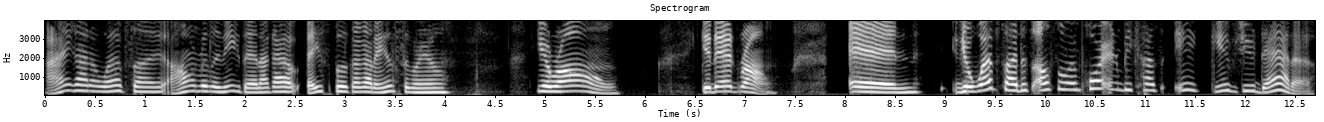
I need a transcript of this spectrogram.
I ain't got a website. I don't really need that. I got Facebook, I got an Instagram. You're wrong. You're dead wrong. And your website is also important because it gives you data.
